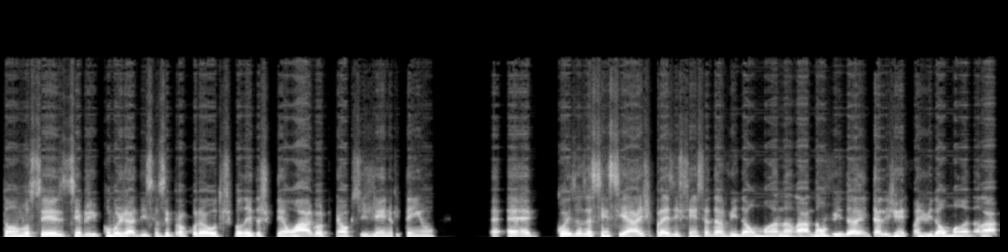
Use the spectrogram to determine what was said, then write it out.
Então você sempre, como eu já disse, você procura outros planetas que tenham água, que tenham oxigênio, que tenham é, é coisas essenciais para a existência da vida humana lá, não vida inteligente, mas vida humana lá.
